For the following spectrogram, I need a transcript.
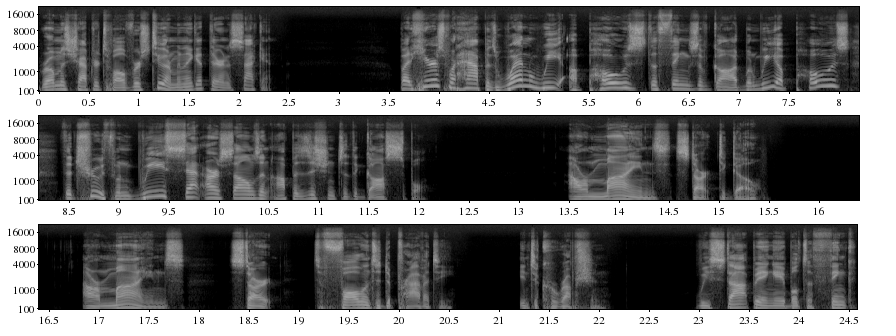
Romans chapter 12, verse 2. I'm going to get there in a second. But here's what happens when we oppose the things of God, when we oppose the truth, when we set ourselves in opposition to the gospel, our minds start to go. Our minds start to fall into depravity, into corruption. We stop being able to think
